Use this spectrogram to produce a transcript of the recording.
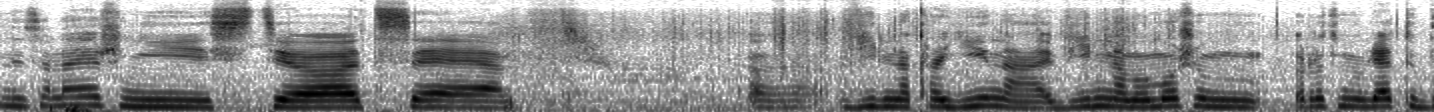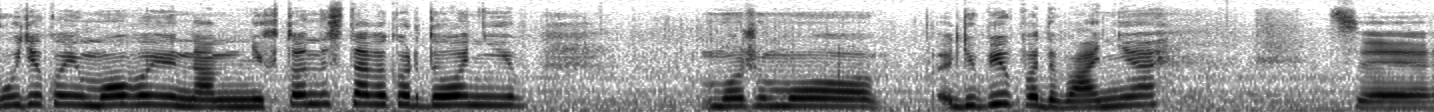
Незалежність е, це е, вільна країна, вільна. Ми можемо розмовляти будь-якою мовою, нам ніхто не ставить кордонів. Можемо любі вподобання. Це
